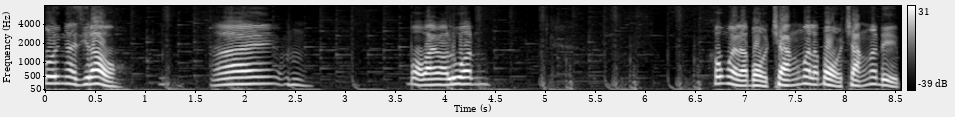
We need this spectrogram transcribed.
Tôi ngại gì đâu. Đấy ừ. Bỏ bài vào luôn. Không phải là bỏ trắng mà là bỏ trắng là để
